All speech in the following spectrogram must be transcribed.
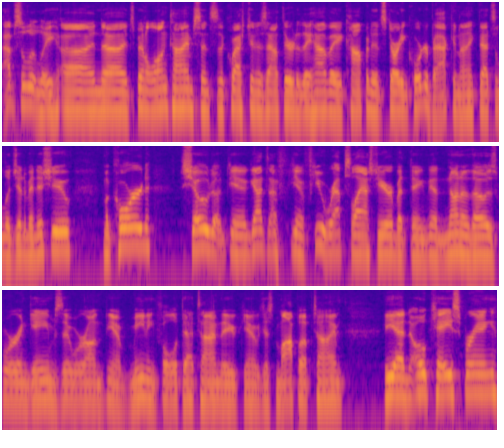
Absolutely. Uh, and uh, it's been a long time since the question is out there do they have a competent starting quarterback? And I think that's a legitimate issue. McCord showed, uh, you know, got a you know, few reps last year, but they, none of those were in games that were on, you know, meaningful at that time. They, you know, just mop up time. He had an okay spring,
